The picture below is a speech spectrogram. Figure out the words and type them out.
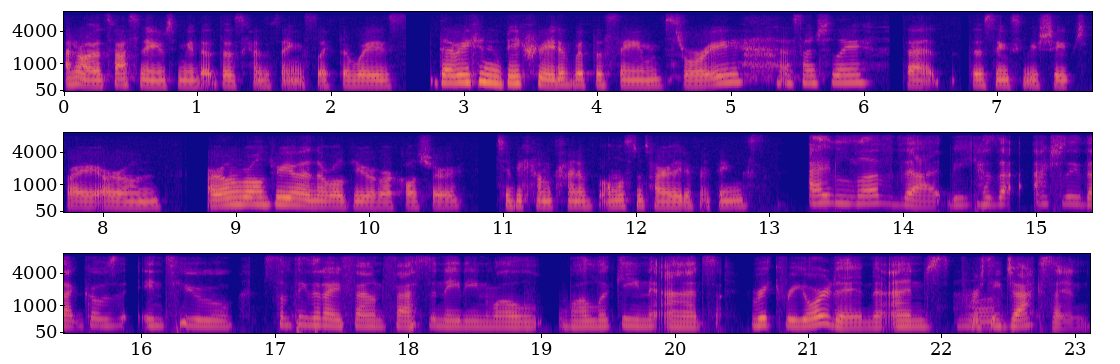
I don't know, it's fascinating to me that those kinds of things, like the ways that we can be creative with the same story, essentially, that those things can be shaped by our own our own worldview and the worldview of our culture to become kind of almost entirely different things. I love that because that actually that goes into something that I found fascinating while while looking at Rick Riordan and Percy Uh-huh. Jackson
